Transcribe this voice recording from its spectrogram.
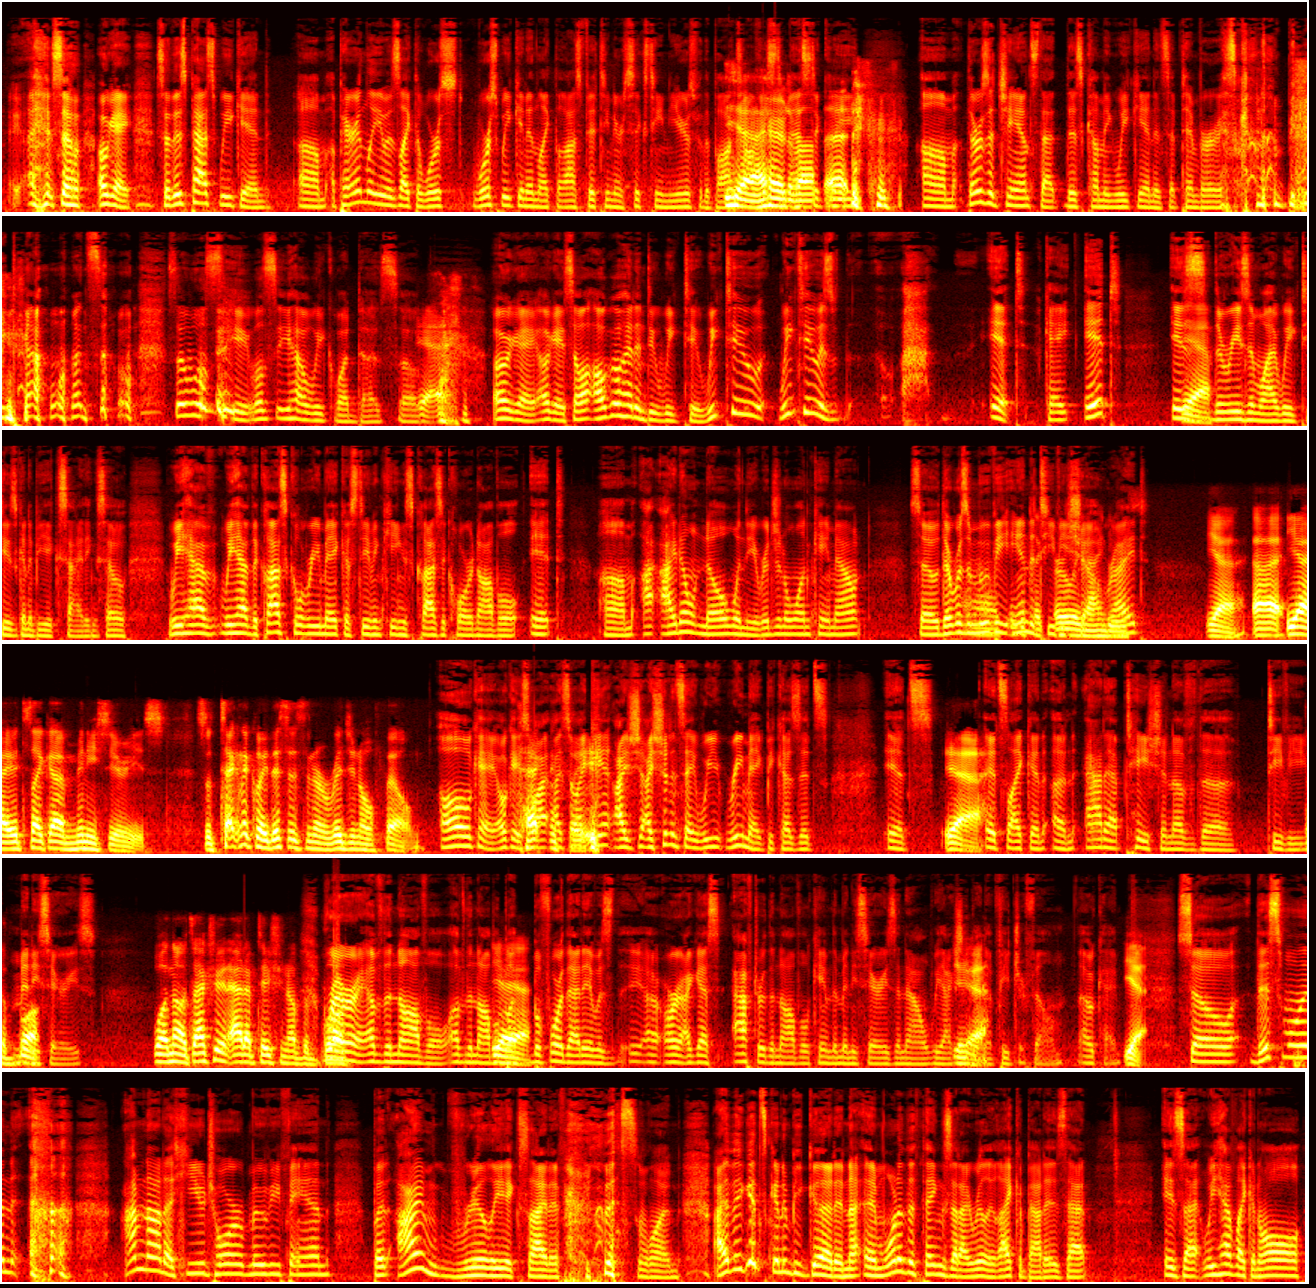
So okay, so this past weekend, um, apparently it was like the worst worst weekend in like the last fifteen or sixteen years for the box Yeah, I office heard about that. um, there's a chance that this coming weekend in September is gonna be that one. So so we'll see. We'll see how week one does. So yeah. Okay, okay. So I'll go ahead and do week two. Week two, week two is it. Okay, it is Yeah. the reason why week two is going to be exciting. So we have we have the classical remake of Stephen King's classic horror novel It. Um, I, I don't know when the original one came out. So there was a Uh, movie think and a like, TV show, 90s. right? Yeah, uh, yeah, it's like a mini series. So technically, this is an original film. Oh, okay, okay. So I, I so I can't I, sh- I shouldn't say re- remake because it's it's Yeah. it's like an, an adaptation of the TV The book. Well, no, it's actually an adaptation of the book. Right, right, of the novel, of the novel. Yeah, but yeah. before that, it was, or I guess after the novel came the miniseries, and now we actually Yeah. get a feature film. Okay. Yeah. So this one, I'm not a huge horror movie fan, but I'm really excited for this one. I think it's going to be good, and and one of the things that I really like about it is that is that we have like an all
